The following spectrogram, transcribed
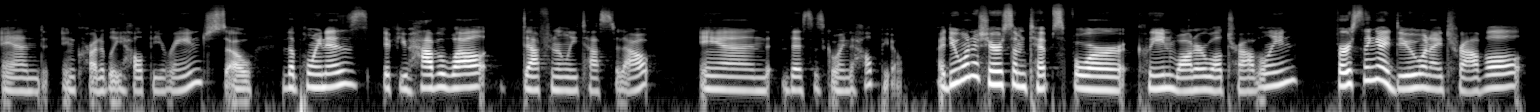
and incredibly healthy range. So, the point is, if you have a well, definitely test it out, and this is going to help you. I do want to share some tips for clean water while traveling. First thing I do when I travel,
